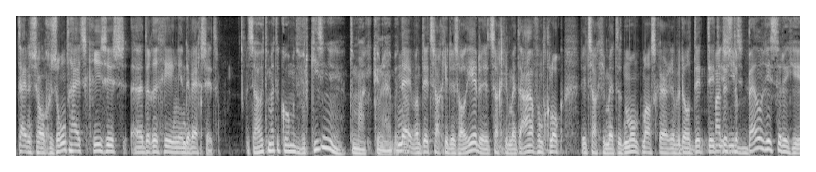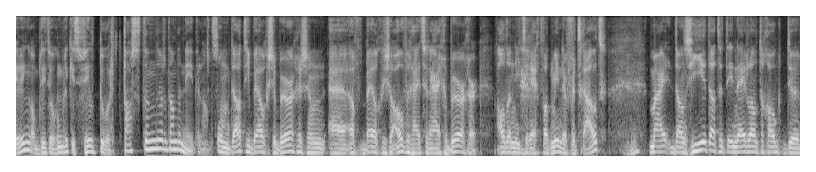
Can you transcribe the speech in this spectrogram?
tijdens zo'n gezondheidscrisis uh, de regering in de weg zit. Zou het met de komende verkiezingen te maken kunnen hebben? Nee, want dit zag je dus al eerder. Dit zag je met de avondklok, dit zag je met het mondmasker. Ik bedoel, dit, dit maar is dus de Belgische regering op dit ogenblik is veel doortastender dan de Nederlandse? Omdat die Belgische burgers, een, uh, of Belgische overheid zijn eigen burger... al dan niet terecht wat minder vertrouwt. Mhm. Maar dan zie je dat het in Nederland toch ook de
